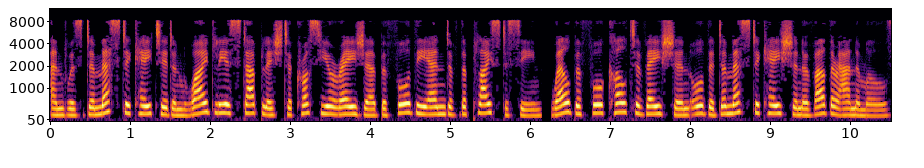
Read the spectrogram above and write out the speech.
and was domesticated and widely established across Eurasia before the end of the Pleistocene, well before cultivation or the domestication of other animals.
